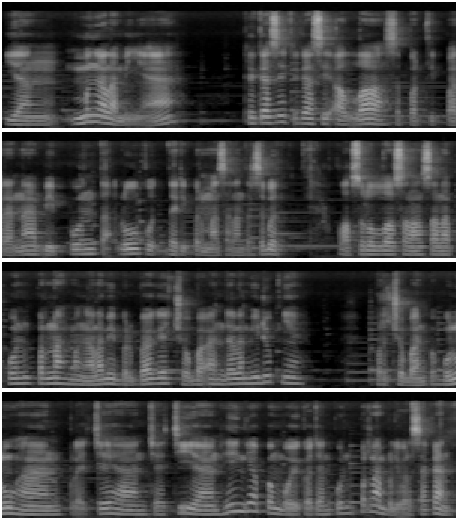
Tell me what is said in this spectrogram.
yang mengalaminya, kekasih-kekasih Allah seperti para nabi pun tak luput dari permasalahan tersebut. Rasulullah SAW pun pernah mengalami berbagai cobaan dalam hidupnya. Percobaan pembunuhan, pelecehan, cacian, hingga pemboikotan pun pernah beliau rasakan.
